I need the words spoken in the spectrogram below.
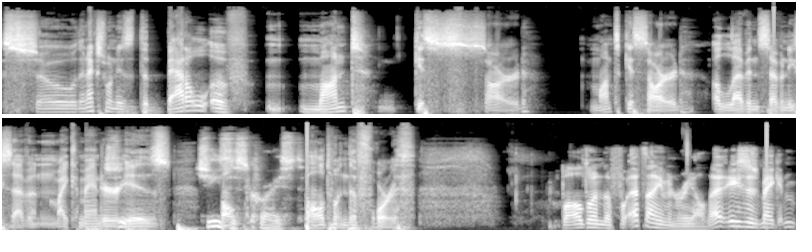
So the next one is the Battle of M- Montgisard. Montgisard, 1177. My commander Gee. is Jesus Christ! Baldwin the Fourth. Baldwin the Fourth. That's not even real. That, he's just making.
